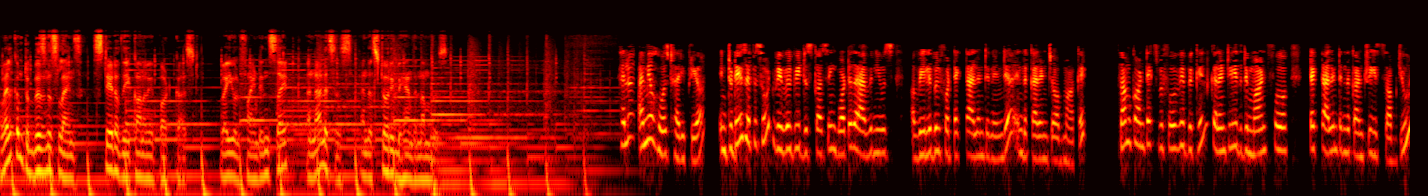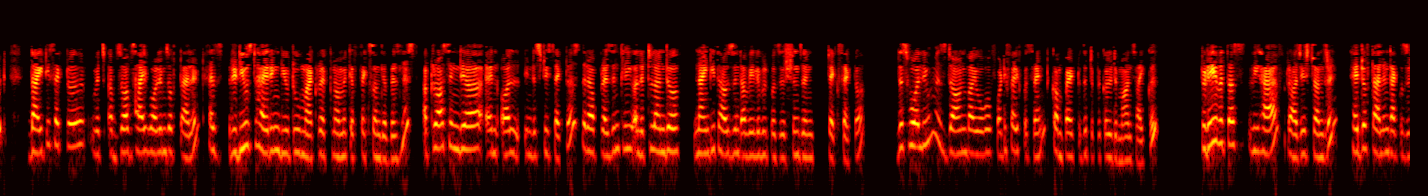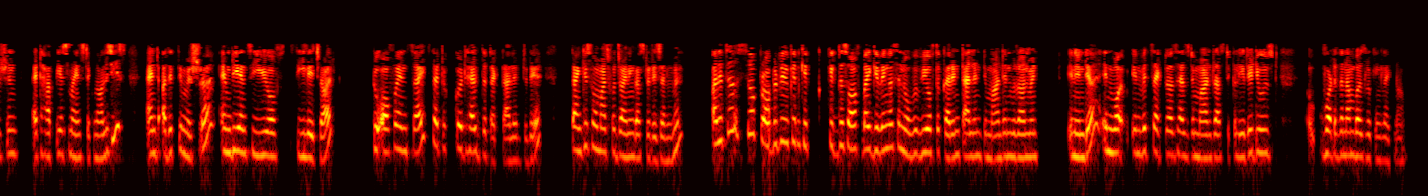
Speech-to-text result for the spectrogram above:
Welcome to Business Line's State of the Economy podcast, where you'll find insight, analysis, and the story behind the numbers. Hello, I'm your host Haripriya. In today's episode, we will be discussing what are the avenues available for tech talent in India in the current job market. Some context before we begin. Currently, the demand for tech talent in the country is subdued. The IT sector, which absorbs high volumes of talent, has reduced hiring due to macroeconomic effects on their business. Across India and all industry sectors, there are presently a little under 90,000 available positions in tech sector. This volume is down by over 45% compared to the typical demand cycle. Today with us, we have Rajesh Chandran, Head of Talent Acquisition at Happiest Minds Technologies, and Aditya Mishra, MD and CEO of CIEL HR, to offer insights that could help the tech talent today. Thank you so much for joining us today, gentlemen. Aditya, so probably you can kick, kick this off by giving us an overview of the current talent demand environment in India. In what, in which sectors has demand drastically reduced? What are the numbers looking like now?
